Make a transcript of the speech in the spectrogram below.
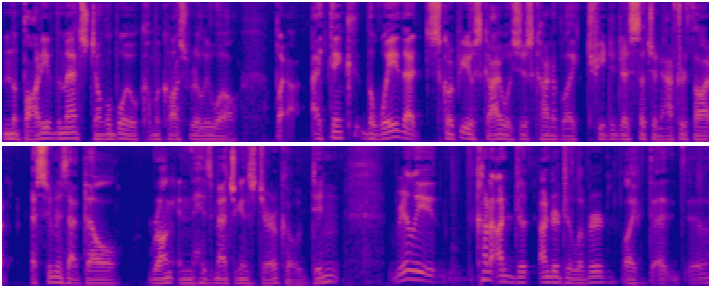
in the body of the match, Jungle Boy will come across really well. But I think the way that Scorpio Sky was just kind of like treated as such an afterthought as soon as that bell rung in his match against Jericho didn't really kind of under under delivered like uh,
